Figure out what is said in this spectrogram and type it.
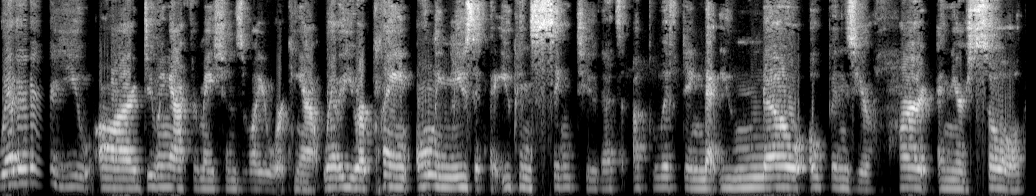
whether you are doing affirmations while you're working out, whether you are playing only music that you can sing to that's uplifting, that you know opens your heart and your soul,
